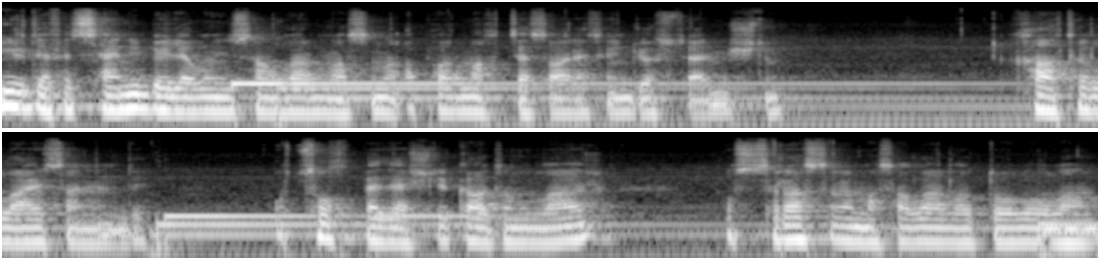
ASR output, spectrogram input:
Bir dəfə səni belə o insanların arasına aparmaq cəsarətini göstərmişdim. Xatırlayırsan indi. O çox bəzəkli qadınlar, o sıra-sıra masalarla dolu olan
